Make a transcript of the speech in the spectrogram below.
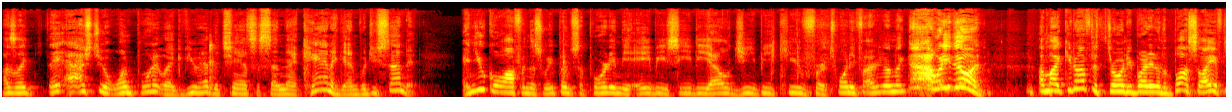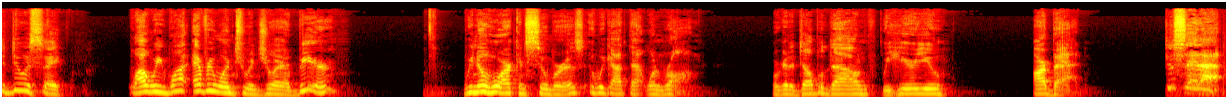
I was like, they asked you at one point, like, if you had the chance to send that can again, would you send it? And you go off in this we've been supporting the ABCDLGBQ for 25 years. I'm like, ah, what are you doing? I'm like, you don't have to throw anybody under the bus. All you have to do is say, while we want everyone to enjoy our beer, we know who our consumer is, and we got that one wrong. We're going to double down. We hear you. Our bad. Just say that.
